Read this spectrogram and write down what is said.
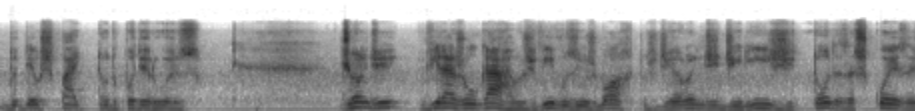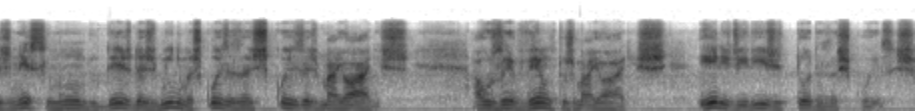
do Deus Pai Todo-Poderoso. De onde virá julgar os vivos e os mortos, de onde dirige todas as coisas nesse mundo, desde as mínimas coisas às coisas maiores, aos eventos maiores. Ele dirige todas as coisas.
